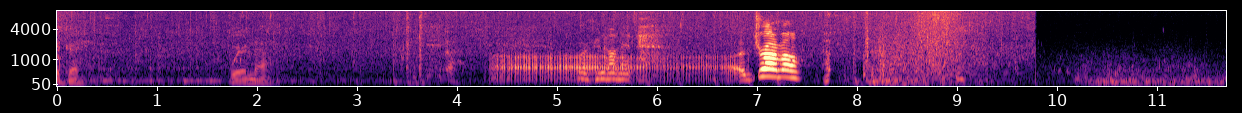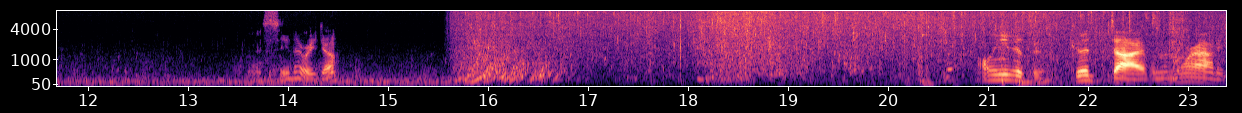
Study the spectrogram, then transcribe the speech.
Okay. Where now? Working on it. Uh, Geronimo! I see, there we go. All we need is a good dive, and then we're out of here.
